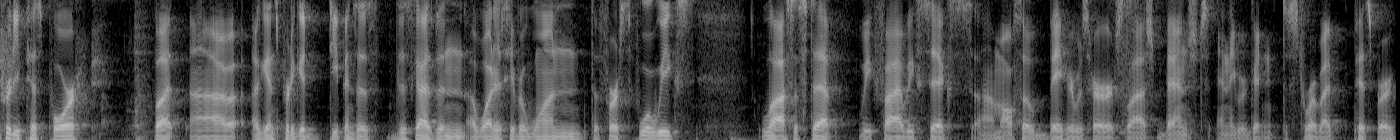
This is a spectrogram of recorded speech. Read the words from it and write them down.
pretty piss poor, but uh, against pretty good defenses. This guy's been a wide receiver one the first four weeks, lost a step week five, week six. Um, also, Baker was hurt slash benched, and they were getting destroyed by Pittsburgh.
